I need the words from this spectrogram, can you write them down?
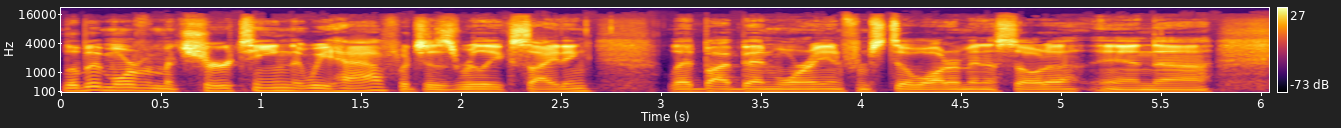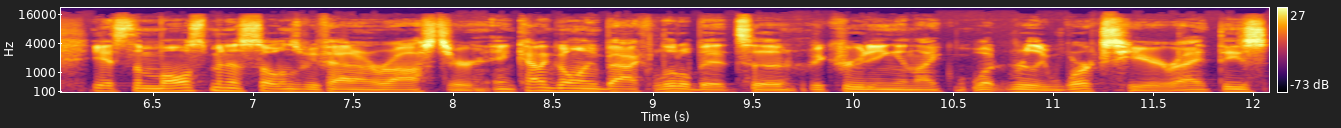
little bit more of a mature team that we have, which is really exciting, led by Ben Warian from Stillwater, Minnesota. And uh, yeah, it's the most Minnesotans we've had on a roster. And kind of going back a little bit to recruiting and like what really works here, right? These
